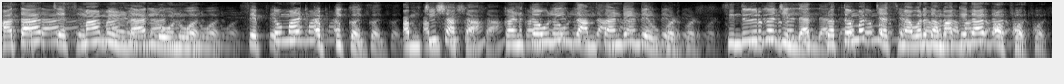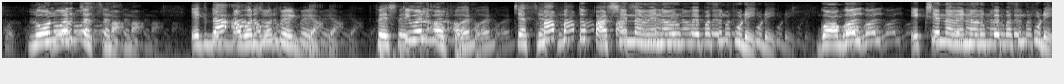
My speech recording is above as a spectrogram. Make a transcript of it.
आता चष्मा मिळणार लोनवर सेप्टोमार्ट ऑप्टिकल आमची शाखा कणकवली जामसांडे देवगड. सिंधुदुर्ग जिल्ह्यात प्रथमच चष्म्यावर धमाकेदार ऑफर लोनवर चष्मा. एकदा आवर्जून भेट द्या. फेस्टिवल ऑफर चष्मा फक्त पाचशे नव्याण्णव रुपयापासून पुढे. गॉगल एकशे नव्याण्णव रुपयापासून पुढे.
